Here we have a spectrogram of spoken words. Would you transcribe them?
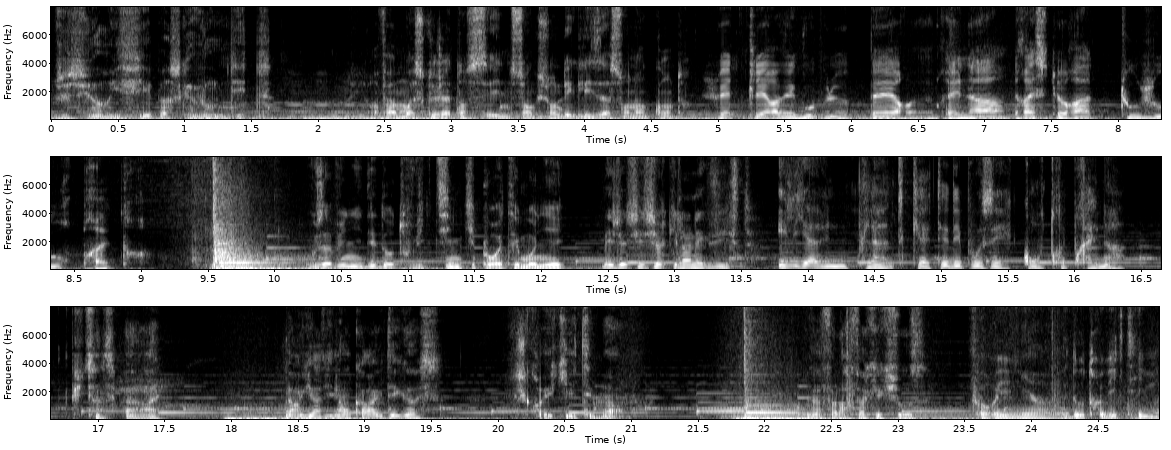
Je suis horrifié par ce que vous me dites. Enfin, moi, ce que j'attends, c'est une sanction de l'Église à son encontre. Je vais être clair avec vous, le père Prénat restera toujours prêtre. Vous avez une idée d'autres victimes qui pourraient témoigner Mais je suis sûr qu'il en existe. Il y a une plainte qui a été déposée contre Prénat. Putain, c'est pas vrai. Mais regarde, il est encore avec des gosses. Je croyais qu'il était mort. Il va falloir faire quelque chose. Faut réunir euh, d'autres victimes.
